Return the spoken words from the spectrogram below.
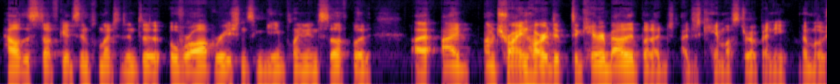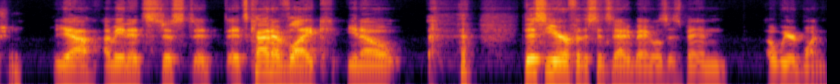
how this stuff gets implemented into overall operations and game planning and stuff. But I, I I'm trying hard to, to care about it, but I, I just can't muster up any emotion. Yeah, I mean it's just it, it's kind of like you know this year for the Cincinnati Bengals has been a weird one.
